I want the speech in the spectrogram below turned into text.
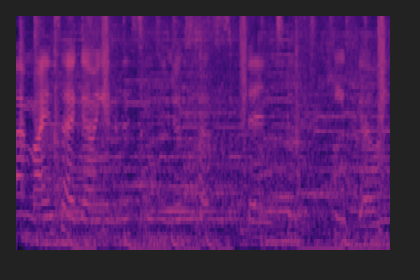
My mindset going into this season just has been to keep going.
